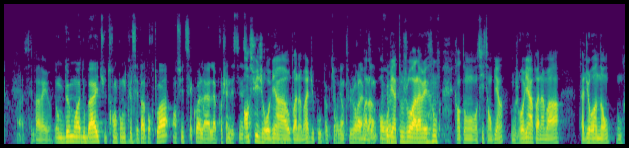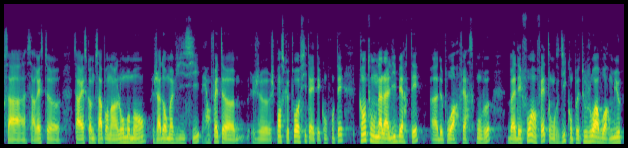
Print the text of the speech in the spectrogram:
c'est pareil. Donc deux mois à Dubaï, tu te rends compte que c'est pas pour toi. Ensuite, c'est quoi la, prochaine destination? Ensuite, je reviens au Panama du coup. Donc tu reviens toujours à la voilà, maison. On revient toujours à la maison quand on s'y sent bien. Donc je reviens à Panama. Ça dure un an, donc ça, ça, reste, ça reste comme ça pendant un long moment. J'adore ma vie ici. Et en fait, euh, je, je, pense que toi aussi, tu as été confronté. Quand on a la liberté euh, de pouvoir faire ce qu'on veut, bah, des fois, en fait, on se dit qu'on peut toujours avoir mieux,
